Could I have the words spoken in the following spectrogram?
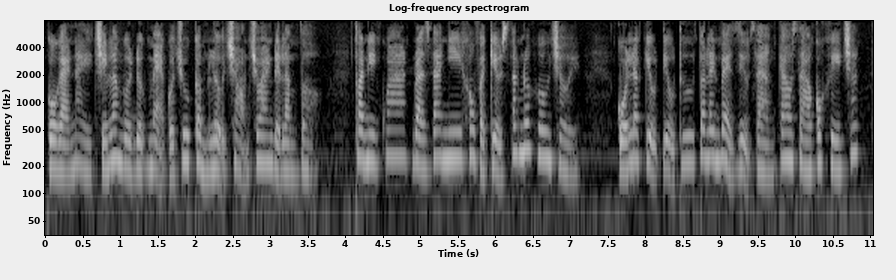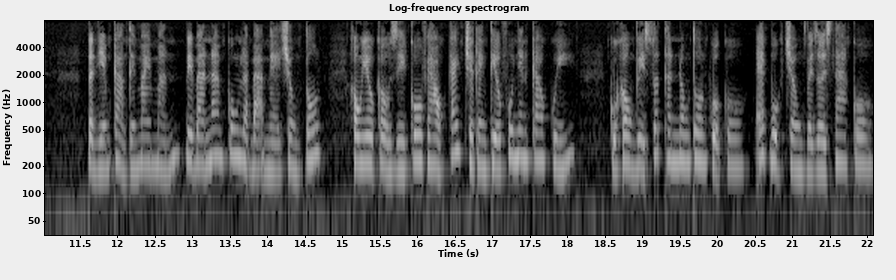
Cô gái này chính là người được mẹ của Chu Cẩm lựa chọn cho anh để làm vợ. Thoạt nhìn qua, đoàn gia nhi không phải kiểu sắc nước hương trời Cô ấy là kiểu tiểu thư to lên vẻ dịu dàng, cao giáo, có khí chất. Tần nhiễm cảm thấy may mắn Vì bà Nam Cung là bà mẹ chồng tốt, Không yêu cầu gì cô phải học cách trở thành thiếu phu nhân cao quý. Cũng không vì xuất thân nông thôn của cô, Ép buộc chồng phải rời xa cô.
